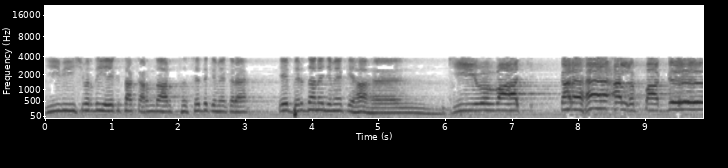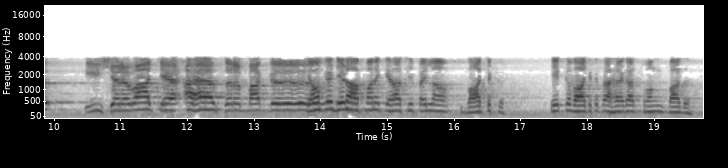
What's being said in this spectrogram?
ਜੀਵ ਈਸ਼ਵਰ ਦੀ ਏਕਤਾ ਕਰਨ ਦਾ ਅਰਥ ਸਿੱਧ ਕਿਵੇਂ ਕਰਾਂ ਇਹ ਬਿਰਧਾਂ ਨੇ ਜਿਵੇਂ ਕਿਹਾ ਹੈ। ਜੀਵ ਵਾਚ ਕਰ ਹੈ ਅਲਪਗ ਈਸ਼ਰ ਵਾਚੈ ਅਹੈ ਸਰਬਗ ਕਿਉਂਕਿ ਜਿਹੜਾ ਆਪਾਂ ਨੇ ਕਿਹਾ ਸੀ ਪਹਿਲਾਂ ਵਾਚਕ ਇੱਕ ਵਾਚਕਤਾ ਹੈਗਾ ਤਵੰਗ ਪਦ।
